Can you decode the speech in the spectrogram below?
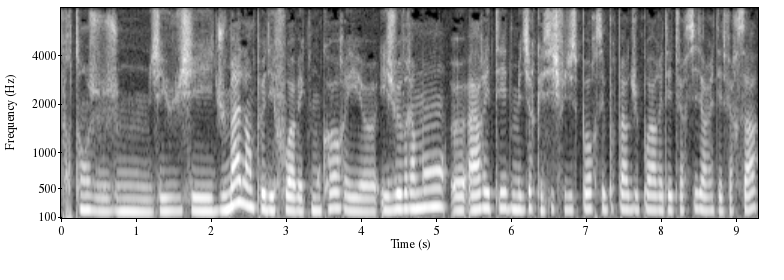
Pourtant, j'ai eu du mal un peu des fois avec mon corps et, euh, et je veux vraiment arrêter de me dire que si je fais du sport, c'est pour perdre du poids, arrêter de faire ci, arrêter de faire ça.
